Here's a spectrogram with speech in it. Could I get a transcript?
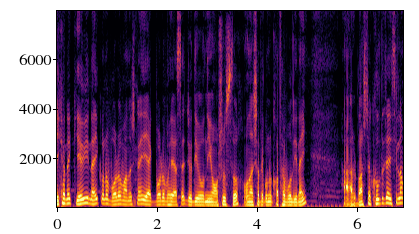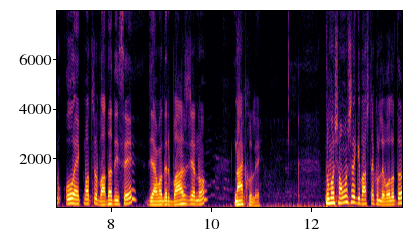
এইখানে কেউই নাই, কোনো বড় মানুষ নাই, এক বড় ভাই আছে, যদিও উনি অসুস্থ, ওনার সাথে কোনো কথা বলি নাই। আর বাসটা খুলতে চাইছিলাম, ও একমাত্র বাধা দিছে যে আমাদের বাস যেন না খুলে। তোমার সমস্যা কি বাসটা খুললে, বলো তো?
